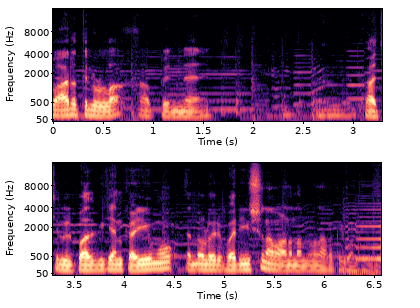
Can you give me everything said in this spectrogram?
ഭാരത്തിലുള്ള പിന്നെ കാച്ചിൽ ഉൽപ്പാദിപ്പിക്കാൻ കഴിയുമോ എന്നുള്ളൊരു പരീക്ഷണമാണ് നമ്മൾ നടത്തിക്കൊണ്ടിരിക്കുന്നത്.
